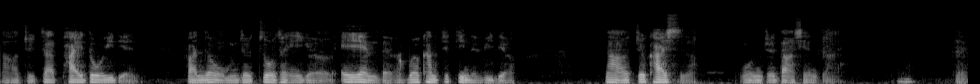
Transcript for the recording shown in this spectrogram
然后就再拍多一点。反正我们就做成一个 AM 的 Welcome to Team 的 video，然后就开始了，我们就到现在。对，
